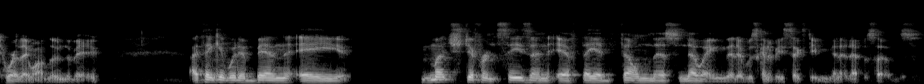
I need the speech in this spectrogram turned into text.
to where they want them to be. I think it would have been a much different season if they had filmed this knowing that it was going to be 60 minute episodes.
